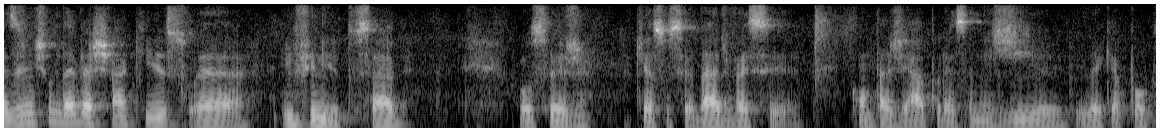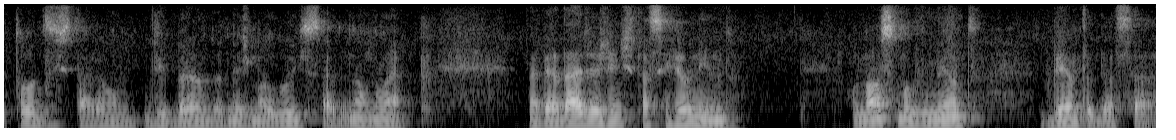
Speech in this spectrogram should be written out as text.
Mas a gente não deve achar que isso é infinito, sabe? Ou seja, que a sociedade vai se contagiar por essa energia e daqui a pouco todos estarão vibrando a mesma luz, sabe? Não, não é. Na verdade, a gente está se reunindo. O nosso movimento dentro dessa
